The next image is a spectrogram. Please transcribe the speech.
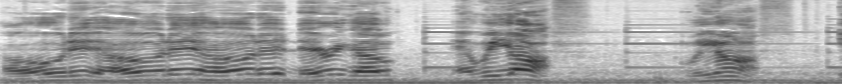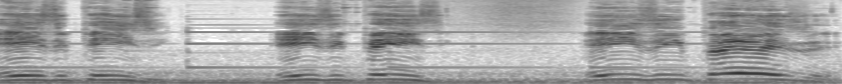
Hold it, hold it, hold it. There we go. And we off. We off. Easy peasy. Easy peasy. Easy peasy.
